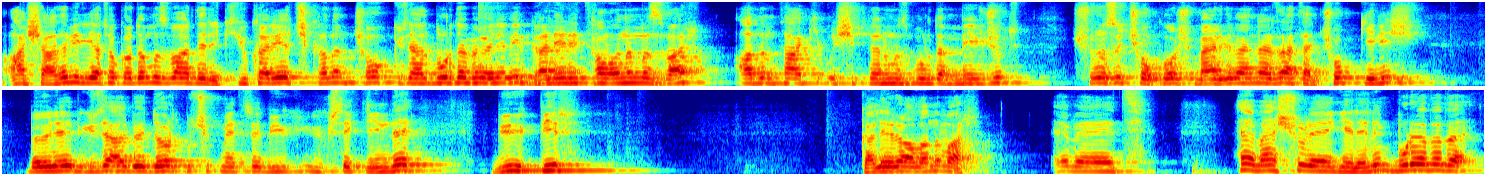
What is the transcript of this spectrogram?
Aşağıda bir yatak odamız var dedik. Yukarıya çıkalım. Çok güzel. Burada böyle bir galeri tavanımız var. Adım takip ışıklarımız burada mevcut. Şurası çok hoş. Merdivenler zaten çok geniş. Böyle güzel bir 4,5 metre büyük yüksekliğinde büyük bir galeri alanı var. Evet. Hemen şuraya gelelim. Burada da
